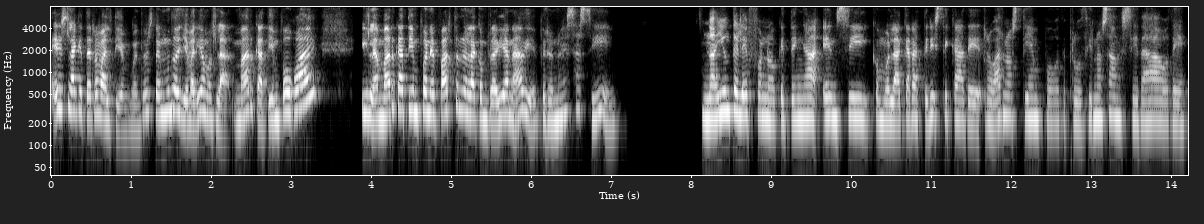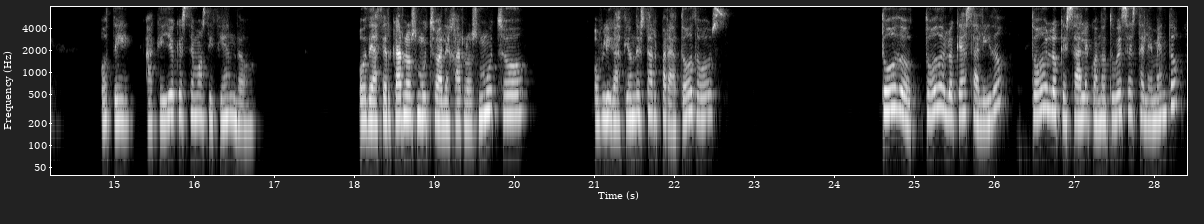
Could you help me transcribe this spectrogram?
es la que te roba el tiempo. Entonces, todo el mundo llevaríamos la marca Tiempo Guay y la marca Tiempo Nefasto no la compraría nadie, pero no es así. No hay un teléfono que tenga en sí como la característica de robarnos tiempo, de producirnos ansiedad o de o de aquello que estemos diciendo, o de acercarnos mucho, alejarnos mucho, obligación de estar para todos. Todo, todo lo que ha salido, todo lo que sale cuando tú ves este elemento,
